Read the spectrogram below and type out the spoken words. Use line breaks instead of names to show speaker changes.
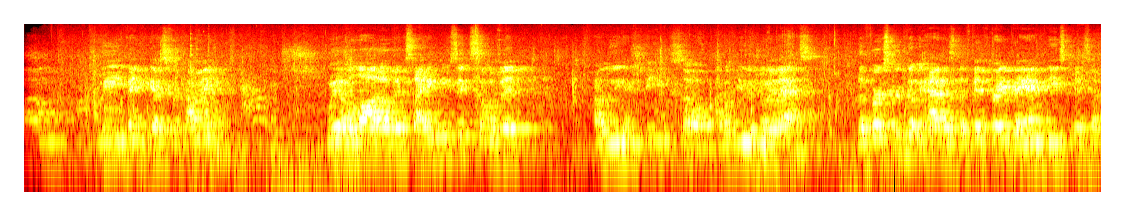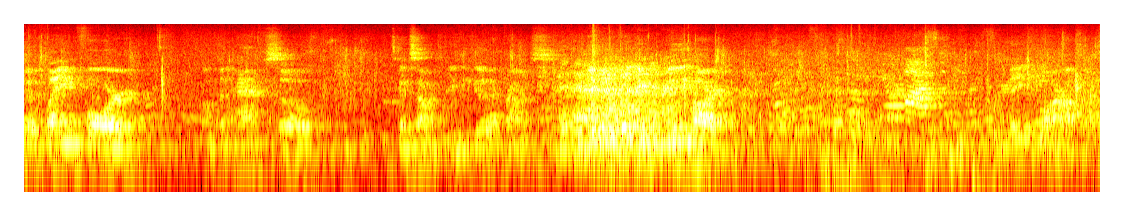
Um, We thank you guys for coming. We have a lot of exciting music, some of it Halloweenish themed, so I hope you enjoy that. The first group that we have is the fifth grade band. These kids have been playing for a month and a half, so it's gonna sound really good, I promise. They've been working really hard. They you are awesome.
